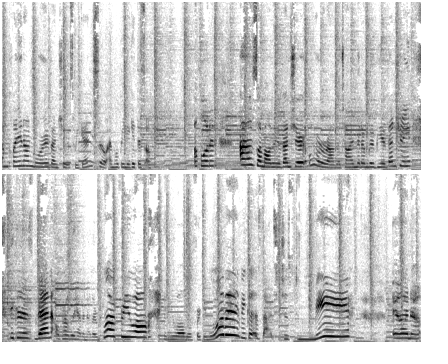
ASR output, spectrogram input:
am planning on more adventure this weekend, so I'm hoping to get this up uploaded as I'm on an adventure or around the time that I'm gonna be adventuring because then I'll probably have another vlog for you all and you all will freaking love it because that's just me. And uh,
